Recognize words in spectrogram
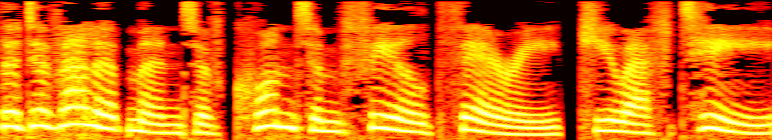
The development of quantum field theory QFT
